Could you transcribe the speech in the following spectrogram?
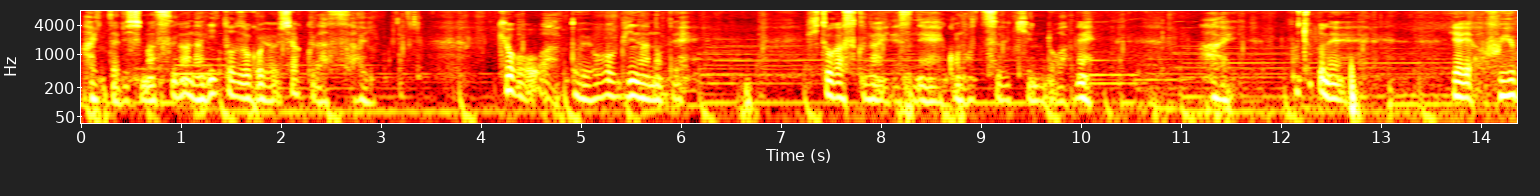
入ったりしますが何卒ご容赦ください。今日は土曜日なので人が少ないですねこの通勤路はね。はい。まちょっとねやや冬っ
